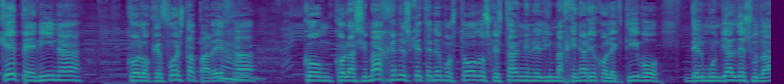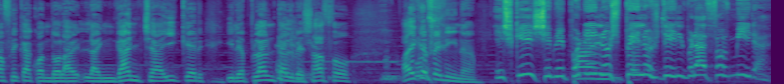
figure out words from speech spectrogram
Qué penina con lo que fue esta pareja. Con, con las imágenes que tenemos todos que están en el imaginario colectivo del Mundial de Sudáfrica cuando la, la engancha a Iker y le planta el besazo. ¡Ay, qué penina! Es que se me ponen los pelos del brazo, mira,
